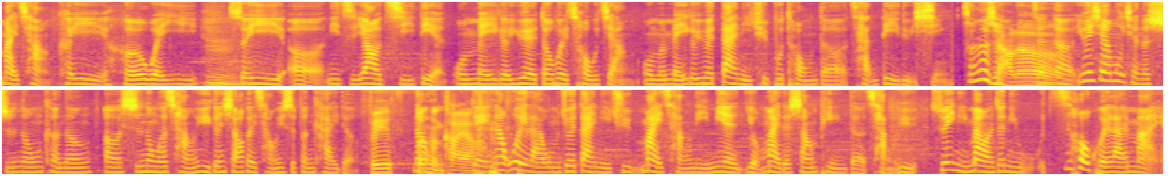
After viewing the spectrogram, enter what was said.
卖场可以合为一。嗯，所以呃，你只要几点，我们每一个月都会抽奖，我们每一个月带你去不同的产地旅行。真的假的？真的，因为现在目前的食农可能呃，食农的场域跟消费场域是分开的，非分很开啊。对，那未来我们就会带你去卖场里面有卖的商品的场域，所以你卖完之后，你之后回来买。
